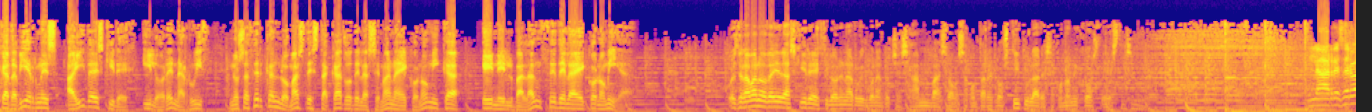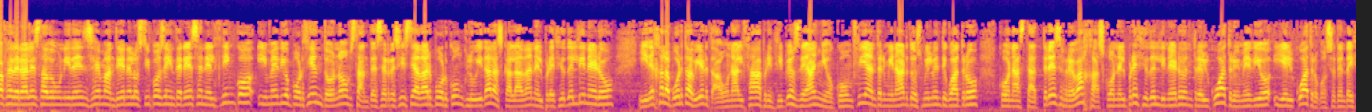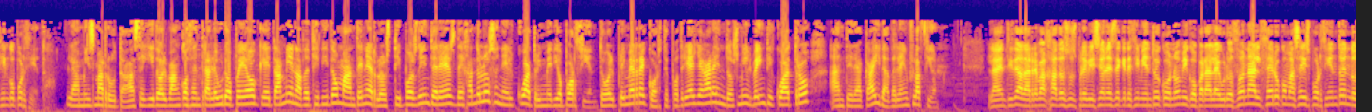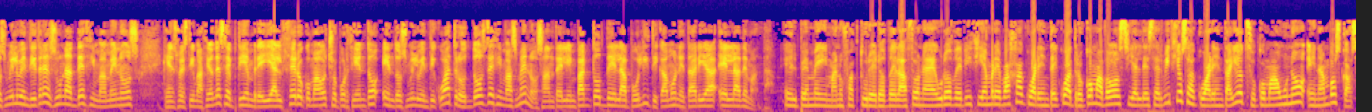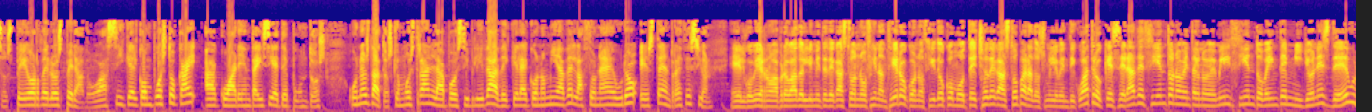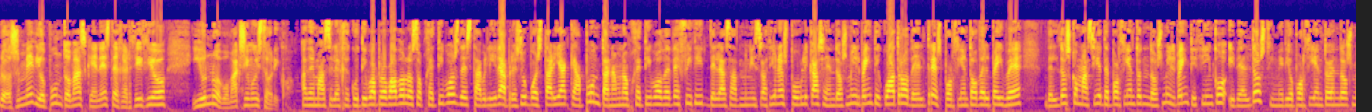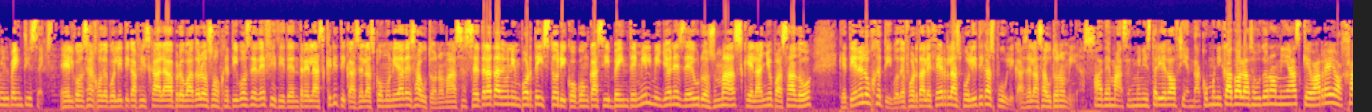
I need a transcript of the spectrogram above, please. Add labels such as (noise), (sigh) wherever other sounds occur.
Cada viernes, Aida Esquirej y Lorena Ruiz nos acercan lo más destacado de la semana económica en el balance de la economía. Pues de la mano de Aida Esquirej y Lorena Ruiz, buenas noches a ambas. Vamos a contarles los titulares económicos de esta semana. La Reserva Federal estadounidense mantiene los tipos de interés en el 5,5%. No obstante, se resiste a dar por concluida la escalada en el precio del dinero y deja la puerta abierta a un alza a principios de año. Confía en terminar 2024 con hasta tres rebajas, con el precio del dinero entre el 4,5% y el 4,75%. La misma ruta ha seguido el Banco Central Europeo, que también ha decidido mantener los tipos de interés dejándolos en el 4,5%. El primer recorte podría llegar en 2024 ante la caída de la inflación. La entidad ha rebajado sus previsiones de crecimiento económico para la eurozona al 0,6% en 2023, una décima menos que en su estimación de septiembre, y al 0,8% en 2024, dos décimas menos ante el impacto de la política monetaria en la demanda. El PMI manufacturero de la zona euro de diciembre baja 44,2 y el de servicios a 48,1 en ambos casos, peor de lo esperado, así que el compuesto cae a 47 puntos. Unos datos que muestran la posibilidad de que la economía de la zona euro esté en recesión. El Gobierno ha aprobado el límite de gasto no financiero, conocido como techo de gasto para 2024, que será de 199.120 millones de euros, medio punto más que en este ejercicio y un nuevo máximo histórico. Además, el Ejecutivo ha aprobado los objetivos de estabilidad presupuestaria que apuntan a un objetivo de déficit de las administraciones públicas en 2024 del 3% del PIB, del 2,7% en 2025 y del 2,5% en 2026. El Consejo de Política Fiscal ha aprobado los objetivos de déficit entre las críticas de las comunidades autónomas. Se trata de un importe histórico con casi 20.000 millones de euros más que el año pasado, que tiene el objetivo de fortalecer las políticas públicas de las autonomías. Además, el Ministerio de Hacienda ha comunicado a las autonomías que va a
